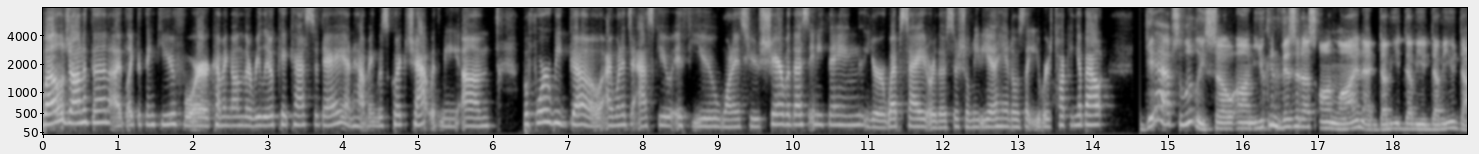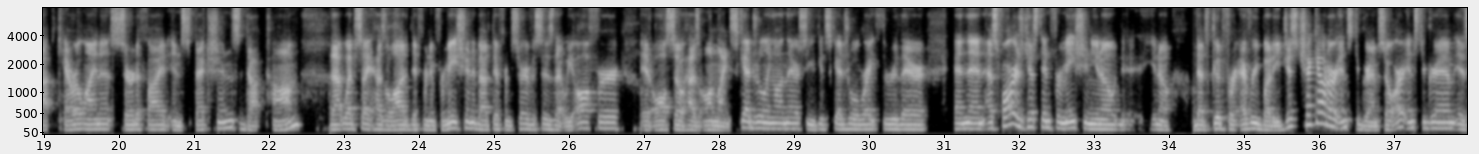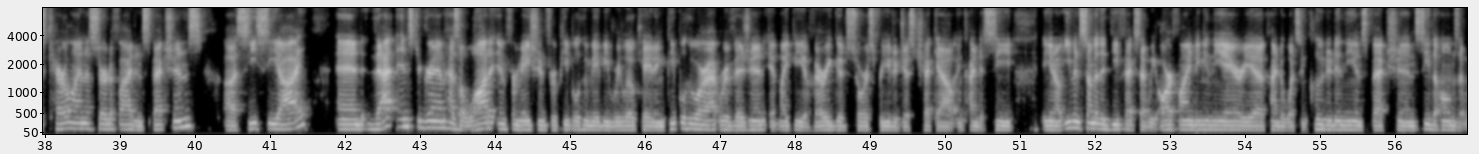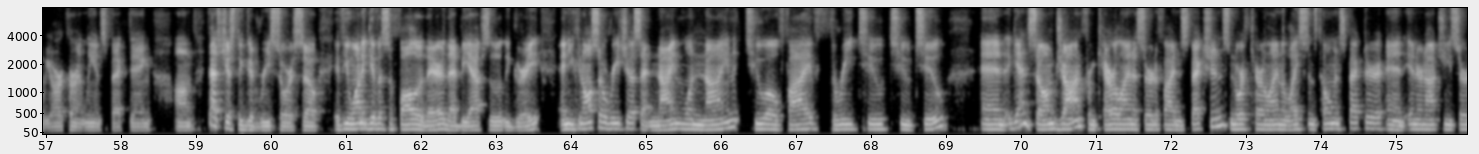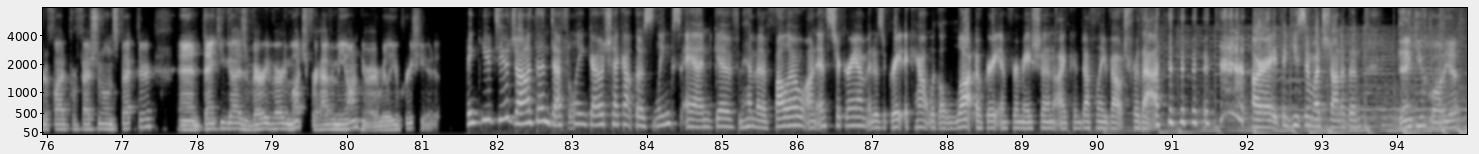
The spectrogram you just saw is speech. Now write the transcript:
Well, Jonathan, I'd like to thank you for coming on the Relocate Cast today and having this quick chat with me. Um, before we go, I wanted to ask you if you wanted to share with us anything, your website or those social media handles that you were talking about. Yeah, absolutely. So um, you can visit us online at www.carolinacertifiediginspections.com. That website has a lot of different information about different services that we offer. It also has online scheduling on there, so you can schedule right through there. And then as far as just information, you know, you know, that's good for everybody. Just check out our Instagram. So our Instagram is Carolina Certified Inspections, uh, CCI. And that Instagram has a lot of information for people who may be relocating, people who are at revision. It might be a very good source for you to just check out and kind of see, you know, even some of the defects that we are finding in the area, kind of what's included in the inspection, see the homes that we are currently inspecting. Um, that's just a good resource. So if you want to give us a follow there, that'd be absolutely great. And you can also reach us at 919 205 3222. And again, so I'm John from Carolina Certified Inspections, North Carolina licensed home inspector and InterNACHI certified professional inspector. And thank you guys very, very much for having me on here. I really appreciate it. Thank you too, Jonathan. Definitely go check out those links and give him a follow on Instagram. It is a great account with a lot of great information. I can definitely vouch for that. All right. Thank you so much, Jonathan. Thank you, Claudia.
